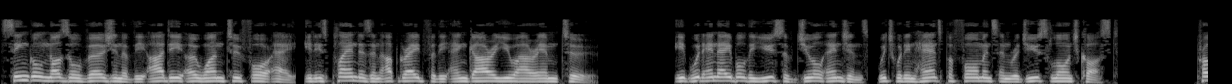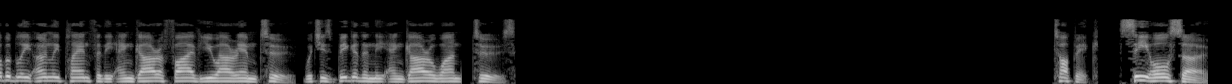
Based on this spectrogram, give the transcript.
Single nozzle version of the RD0124A, it is planned as an upgrade for the Angara URM-2. It would enable the use of dual engines, which would enhance performance and reduce launch cost. Probably only planned for the Angara 5 URM-2, which is bigger than the Angara 1, 2s. See also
